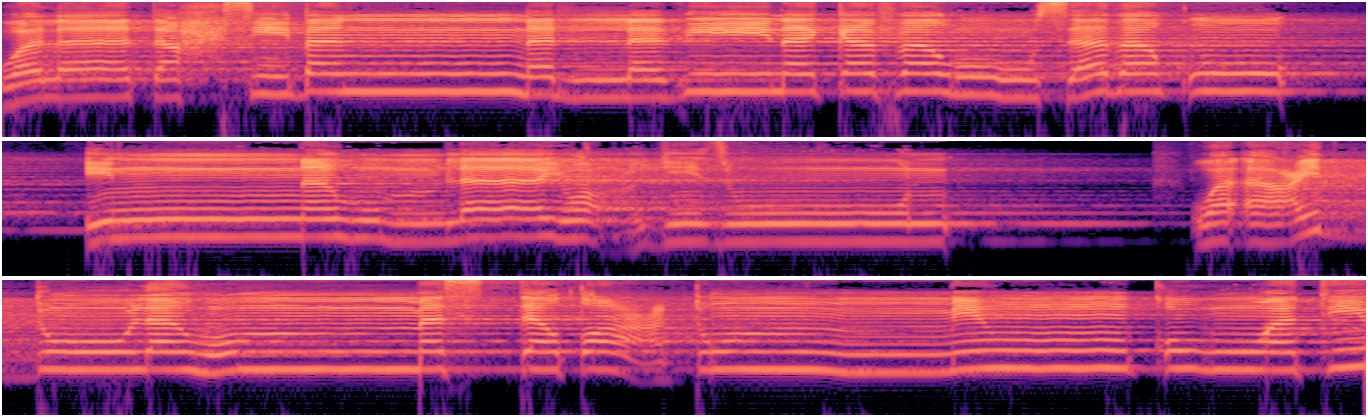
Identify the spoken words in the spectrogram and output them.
ولا تحسبن الذين كفروا سبقوا انهم لا يعجزون واعدوا لهم استطعتم من قوة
